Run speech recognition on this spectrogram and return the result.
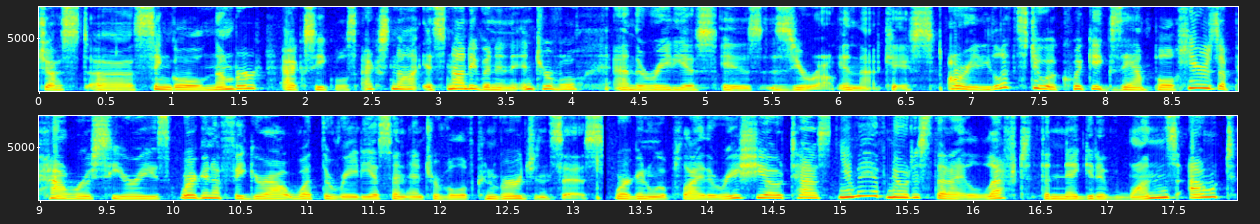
just a single number, x equals x naught. It's not even an interval, and the radius is 0 in that case. Alrighty, let's do a quick example. Here's a power series. We're going to figure out what the radius and interval of convergence is. We're going to apply the ratio test. You may have noticed that I left the 1s out.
